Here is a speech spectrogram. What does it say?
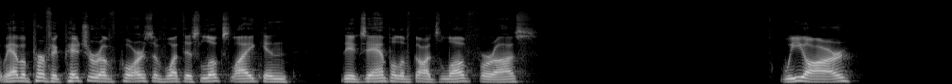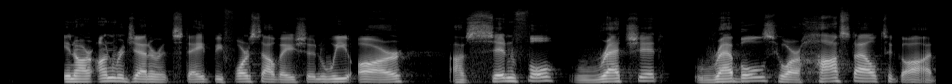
We have a perfect picture, of course, of what this looks like in the example of God's love for us. We are, in our unregenerate state before salvation, we are uh, sinful, wretched rebels who are hostile to God.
